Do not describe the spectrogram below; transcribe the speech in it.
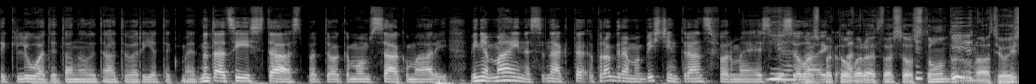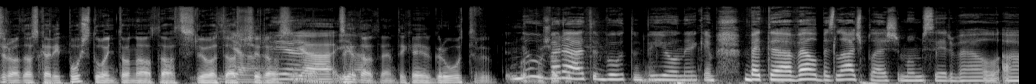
tik ļoti tonalitāte var ietekmēt. Nu, tāds īsts stāsts par to, ka mums sākumā arī viņa maina, sanāk, tā, programma bišķiņa transformējas Jā. visu laiku. Mēs par to varētu veselu stundu runāt, jo izrādās, ka arī pustoņu tonalitātes ļoti jā, atšķirās. Jā, jā, Dziedātājiem tikai ir grūti. Nu, varētu būt vijolniekiem, bet uh, vēl bez lāčplēša mums ir vēl uh,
